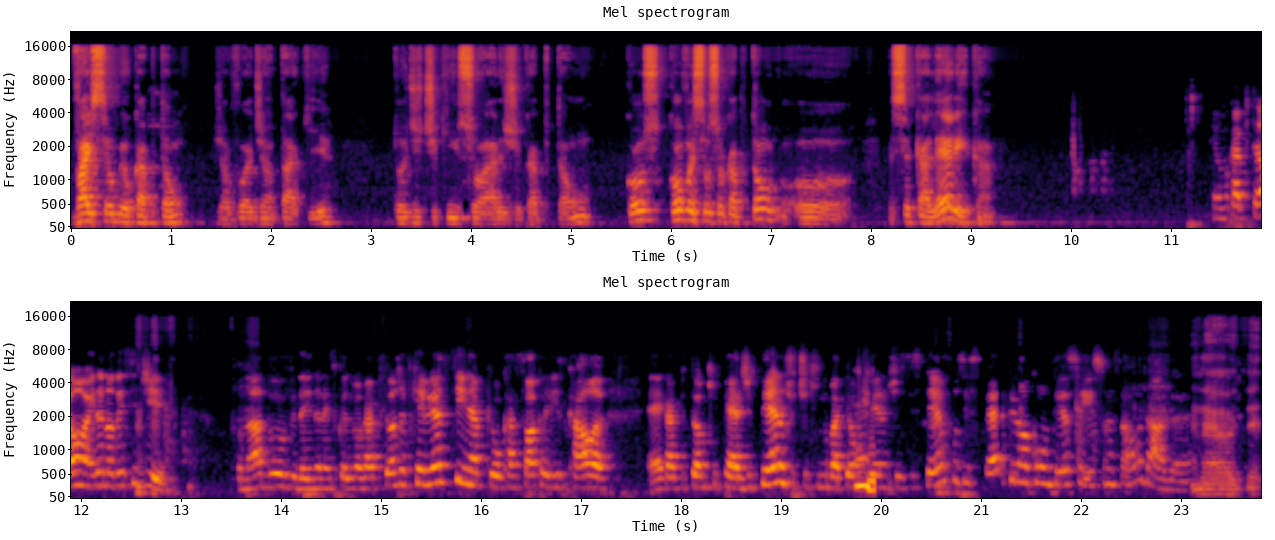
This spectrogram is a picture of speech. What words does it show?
Vai ser o meu capitão, já vou adiantar aqui. Estou de Tiquinho Soares de capitão. Qual, qual vai ser o seu capitão? Vai ser Caleri, cara? Tem um capitão, ainda não decidi. Tô na dúvida ainda na escolha do meu capitão. Já fiquei meio assim, né? Porque o Caçoca ele escala é, capitão que perde pênalti, o Tiquinho bateu um pênalti esses tempos, espero que não aconteça isso nessa rodada, né? Não, é,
